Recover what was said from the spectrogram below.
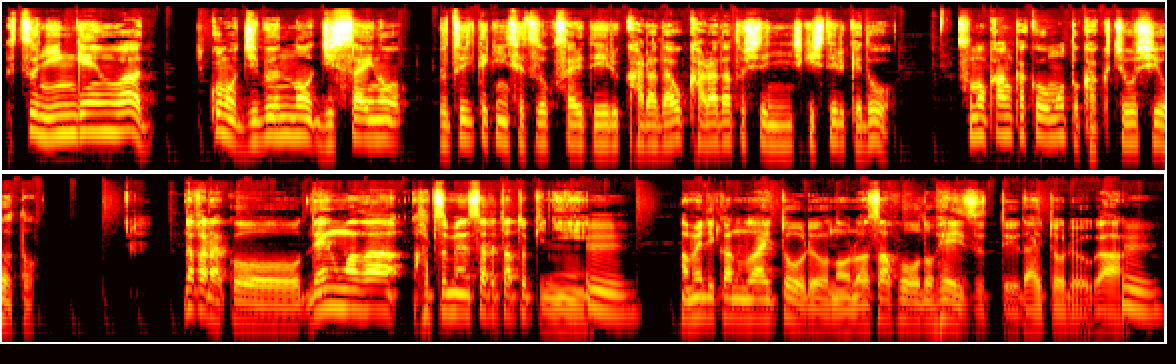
普通人間は、この自分の実際の物理的に接続されている体を体として認識してるけど、その感覚をもっと拡張しようと。だからこう、電話が発明された時に、うんアメリカの大統領のラザフォード・ヘイズっていう大統領が、うん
